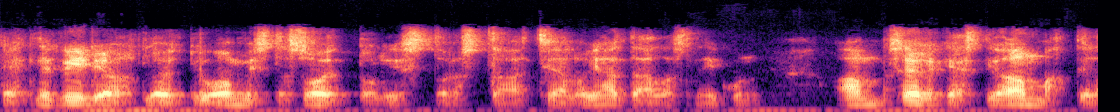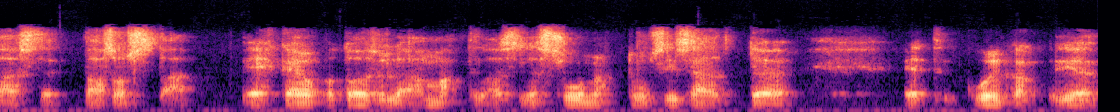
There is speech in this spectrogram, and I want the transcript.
että ne videot löytyy omista soittolistoista, että siellä on ihan tällaista niin kuin selkeästi ammattilaisten tasosta ehkä jopa toisille ammattilaisille suunnattua sisältöä, että kuinka, ja,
